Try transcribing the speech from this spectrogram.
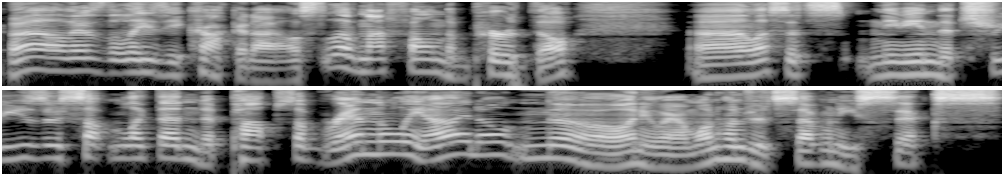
well, there's the lazy crocodile. Still have not found the bird though. Uh, unless it's maybe in the trees or something like that and it pops up randomly, I don't know. Anyway, I'm 176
